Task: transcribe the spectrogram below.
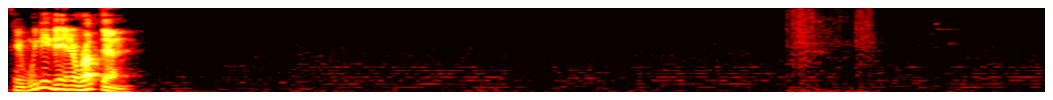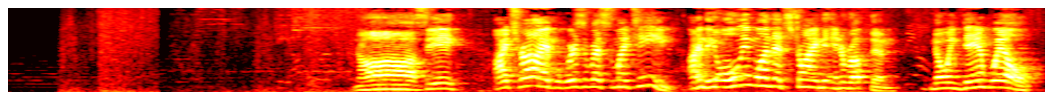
Okay, we need to interrupt them. Oh, see? I tried, but where's the rest of my team? I'm the only one that's trying to interrupt them, knowing damn well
